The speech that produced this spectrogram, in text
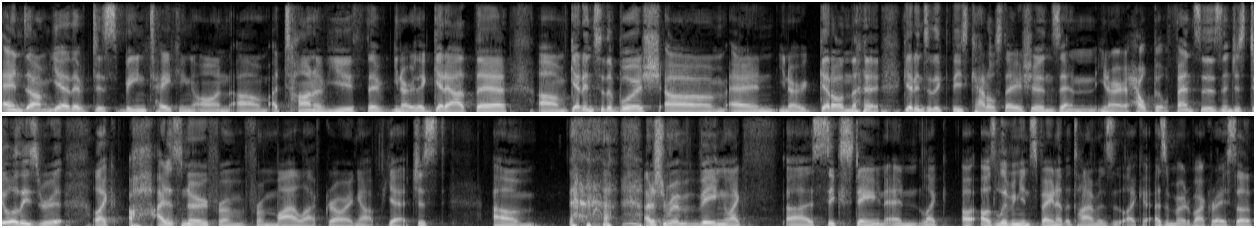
And um, yeah, they've just been taking on um, a ton of youth. They, you know, they get out there, um, get into the bush, um, and you know, get on the get into the, these cattle stations, and you know, help build fences and just do all these. Re- like, oh, I just know from from my life growing up, yeah, just. Um, I just remember being like uh, 16 and like I was living in Spain at the time as like as a motorbike racer.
